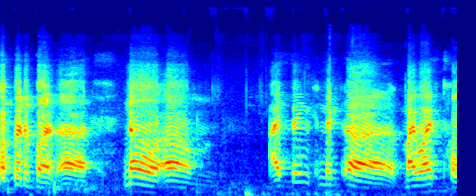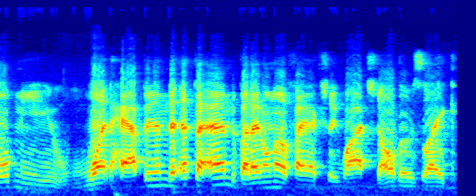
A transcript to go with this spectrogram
but uh, no. Um, I think uh, my wife told me what happened at the end, but I don't know if I actually watched all those like,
